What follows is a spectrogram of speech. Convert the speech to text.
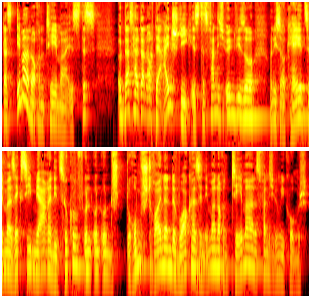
das immer noch ein Thema ist, das, und das halt dann auch der Einstieg ist, das fand ich irgendwie so, und ich so, okay, jetzt sind wir sechs, sieben Jahre in die Zukunft und, und, und rumstreunernde Walker sind immer noch ein Thema, das fand ich irgendwie komisch.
